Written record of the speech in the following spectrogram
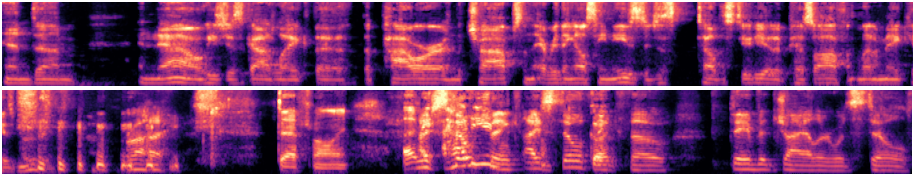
and um, and now he's just got like the the power and the chops and everything else he needs to just tell the studio to piss off and let him make his movie. right. Definitely. I, mean, I still you, think I still think ahead. though David Giler would still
